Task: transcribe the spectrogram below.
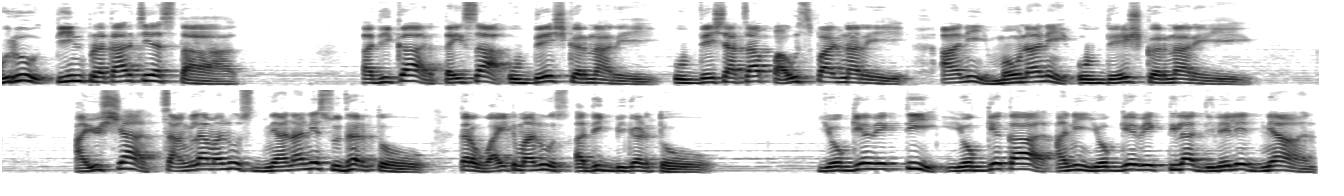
गुरु तीन प्रकारचे असतात. अधिकार तैसा उपदेश करणारे उपदेशाचा पाऊस पाडणारे आणि मौनाने उपदेश करणारे. आयुष्यात चांगला माणूस ज्ञानाने सुधारतो तर वाईट माणूस अधिक बिघडतो. योग्य व्यक्ती योग्य काळ आणि योग्य व्यक्तीला दिलेले ज्ञान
